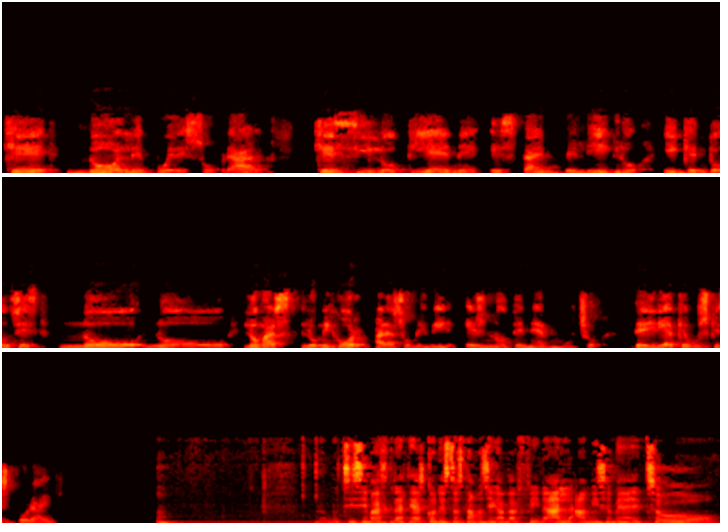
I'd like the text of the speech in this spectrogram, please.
que no le puede sobrar, que si lo tiene está en peligro y que entonces no, no, lo más, lo mejor para sobrevivir es no tener mucho. Te diría que busques por ahí. Muchísimas gracias. Con esto estamos llegando al final. A mí se me ha hecho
